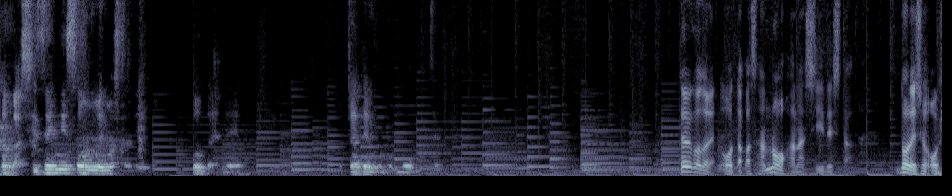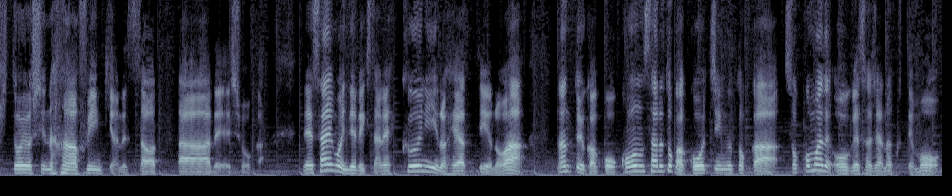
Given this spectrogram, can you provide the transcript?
なんか自然にそう思いましたね。そうだよね。お茶でも飲もうみたいなということで、大高さんのお話でした。どうでしょう？お人よしな雰囲気がね、伝わったでしょうか？で、最後に出てきたね、クーニーの部屋っていうのは、なんというか、こう、コンサルとかコーチングとか、そこまで大げさじゃなくても、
